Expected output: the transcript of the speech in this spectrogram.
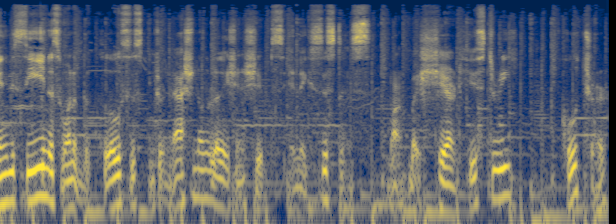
can be seen as one of the closest international relationships in existence, marked by shared history, culture,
